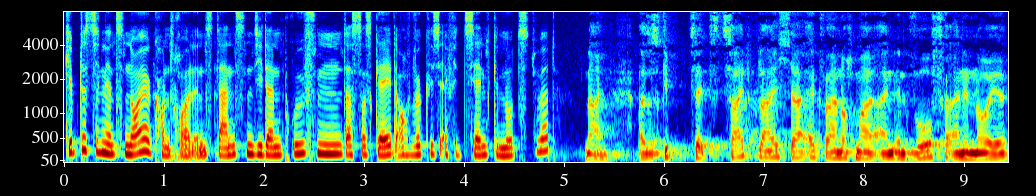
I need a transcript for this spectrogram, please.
Gibt es denn jetzt neue Kontrollinstanzen, die dann prüfen, dass das Geld auch wirklich effizient genutzt wird? Nein, also es gibt jetzt zeitgleich ja etwa nochmal einen Entwurf für eine neue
